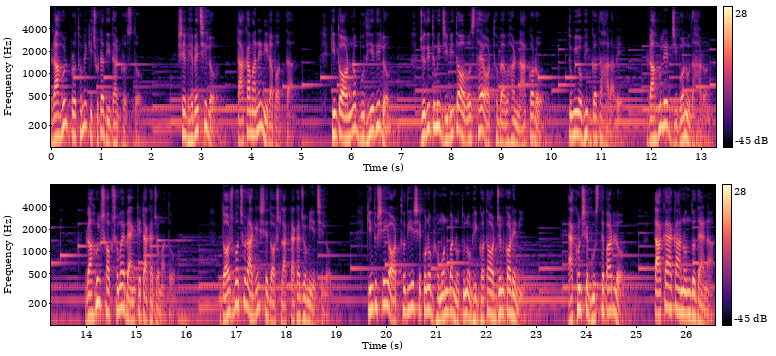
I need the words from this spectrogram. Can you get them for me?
রাহুল প্রথমে কিছুটা দ্বিধাগ্রস্ত। সে ভেবেছিল, টাকা মানে নিরাপত্তা। কিন্তু অর্ণব বুঝিয়ে দিল, যদি তুমি জীবিত অবস্থায় অর্থ ব্যবহার না করো, তুমি অভিজ্ঞতা হারাবে। রাহুলের জীবন উদাহরণ। রাহুল সবসময় ব্যাংকে টাকা জমাতো। দশ বছর আগে সে দশ লাখ টাকা জমিয়েছিল। কিন্তু সেই অর্থ দিয়ে সে কোনো ভ্রমণ বা নতুন অভিজ্ঞতা অর্জন করেনি। এখন সে বুঝতে পারল টাকা একা আনন্দ দেয় না,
